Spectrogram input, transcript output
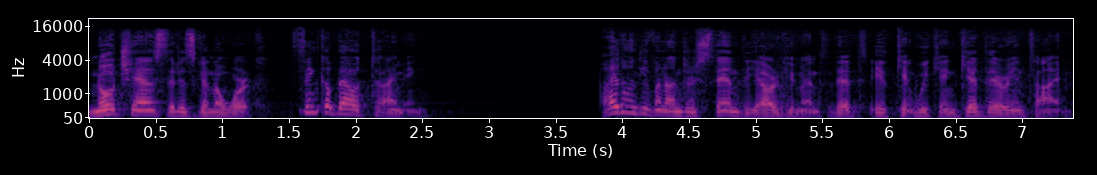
No chance that it's going to work. Think about timing. I don't even understand the argument that can, we can get there in time.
